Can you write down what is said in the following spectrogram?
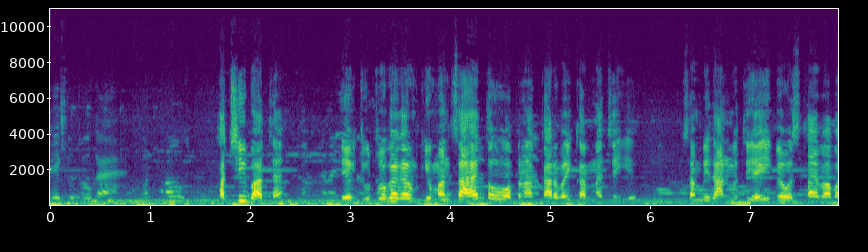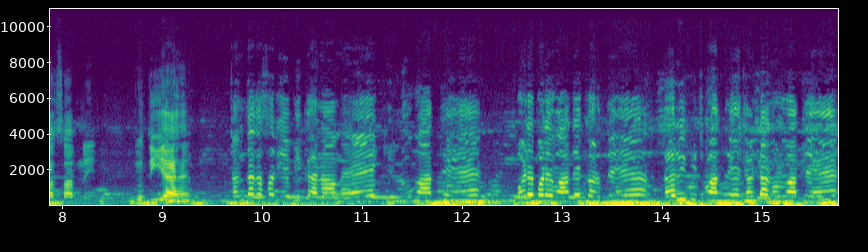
एकजुट हो गए हैं। अच्छी बात है। एकजुट होकर अगर उनकी मंशा है तो वो अपना कार्रवाई करना चाहिए। संविधान में तो यही व्यवस्था है बाबा साहब ने जो दिया है। जनता का सर ये भी का नाम है कि लोग आते हैं बड़े बड़े वादे करते हैं दरी बिछवाते हैं झंडा खड़वाते हैं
